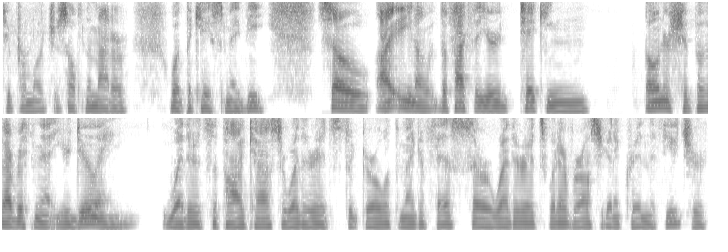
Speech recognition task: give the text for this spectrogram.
to promote yourself no matter what the case may be so i you know the fact that you're taking ownership of everything that you're doing, whether it's the podcast or whether it's the girl with the mega fists or whether it's whatever else you're going to create in the future,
